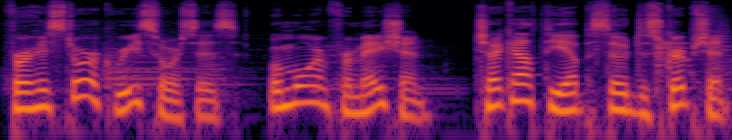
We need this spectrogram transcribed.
For historic resources or more information, check out the episode description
